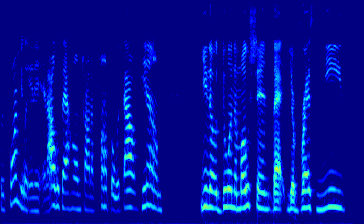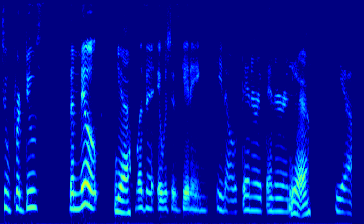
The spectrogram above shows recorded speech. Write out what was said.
with formula in it. And I was at home trying to pump, but without him, you know, doing the motion that your breast needs to produce the milk. Yeah. it Wasn't it was just getting, you know, thinner and thinner and Yeah. Yeah.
